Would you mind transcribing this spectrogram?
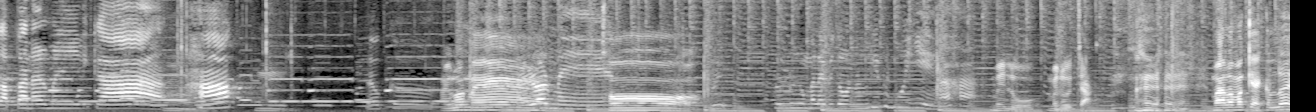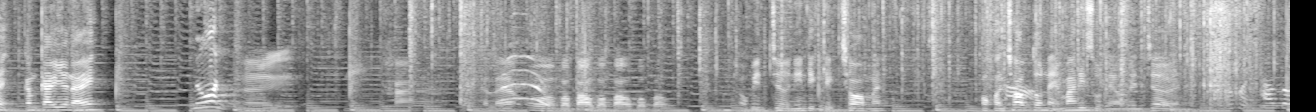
กัปตันอเมริกาอืม ฮักอืมแล้วก็ไอรอนแมนไอรอนแมนทอลื ไม่รู้ไม่รู้จัก มาเรามาแกะกันเลยกันไกลอยู่ไหนนู่นเออนี่ค่ะแกะกันแล้วโอ้เบาๆเบาๆเบาๆเบาๆอเวนเจอร์นี่เด็ก ๆ ชอบไหมของขวัญชอบตัวไหนมากที่สุดในอเวนเจอร์เนี่ยเราขอเช่าตัว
